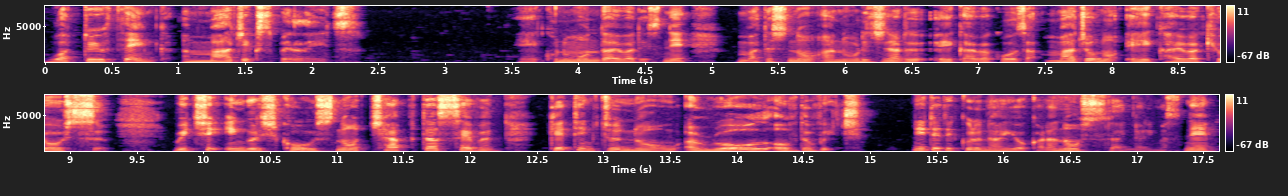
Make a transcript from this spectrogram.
What do you think a magic spell is? えー、この問題はですね、私のあのオリジナル英会話講座、魔女の英会話教室、Witch English Course の Chapter 7 Getting to Know a Role of the Witch に出てくる内容からの出題になりますね。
